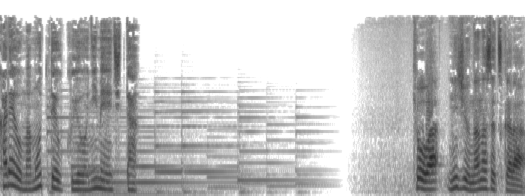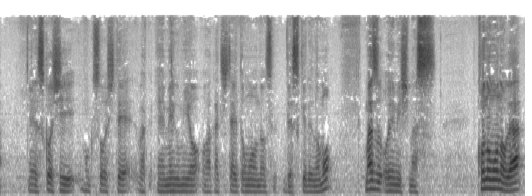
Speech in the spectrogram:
彼を守っておくように命じた。今日は27節から少し黙想して恵みをお分かちしたいと思うのですけれどもまずお読みします。この者が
